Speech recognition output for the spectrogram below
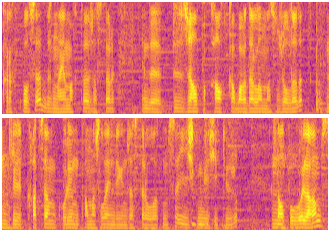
40 болса біздің аймақта жастар енді біз жалпы халыққа бағдарламасын жолдадық. Келіп қатысамын көремін тамашалаймын деген жастар болатын болса ешкімге шектеу жоқ. Жалпы ойлағанбыз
